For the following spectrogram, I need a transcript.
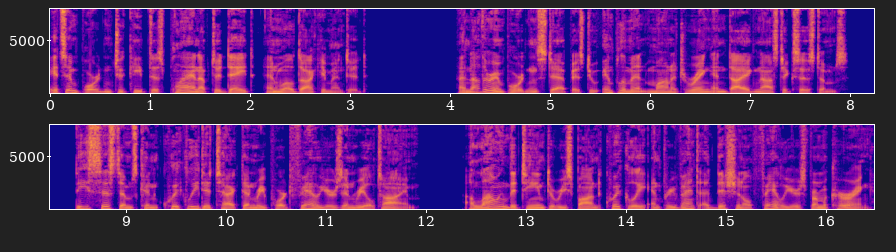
it's important to keep this plan up to date and well documented. Another important step is to implement monitoring and diagnostic systems. These systems can quickly detect and report failures in real time, allowing the team to respond quickly and prevent additional failures from occurring.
